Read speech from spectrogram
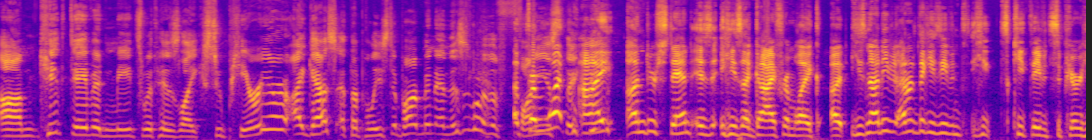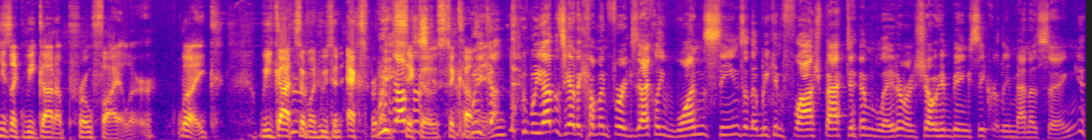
um, Keith David meets with his like superior, I guess, at the police department, and this is one of the Uh, From funniest what things. I understand, is he's a guy from like uh, he's not even. I don't think he's even he, Keith David's Superior. He's like we got a profiler. Like we got someone who's an expert on we got sickos this, to come we in. Got, we got this guy to come in for exactly one scene so that we can flash back to him later and show him being secretly menacing.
